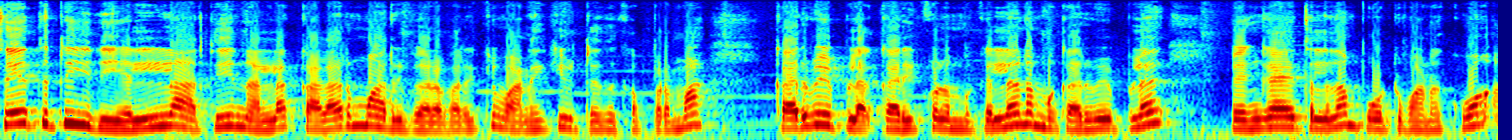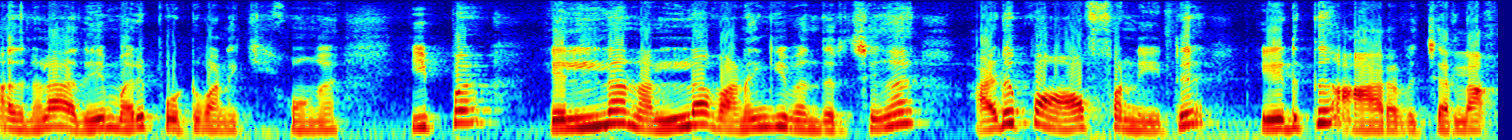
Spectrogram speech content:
சேர்த்துட்டு இது எல்லாத்தையும் நல்லா கலர் மாறி வர வரைக்கும் வணக்கி விட்டதுக்கப்புறமா கருவேப்பிலை கறி குழம்புக்கெல்லாம் நம்ம கருவேப்பிலை வெங்காயத்தில் தான் போட்டு வணக்குவோம். அதனால் அதே மாதிரி போட்டு வணக்கிக்கோங்க. இப்போ எல்லாம் நல்லா வணங்கி வந்துருச்சுங்க. அடுப்பை ஆஃப் பண்ணிவிட்டு எடுத்து ஆற வச்சிடலாம்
